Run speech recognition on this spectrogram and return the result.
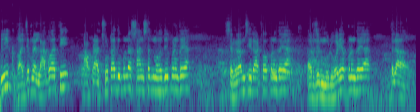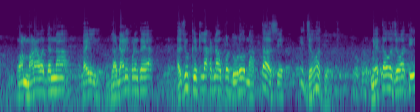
બીક ભાજપને લાગવાથી આપણા છોટાઉદેપુરના સાંસદ મહોદય પણ ગયા, સંગ્રામસિંહ રાઠવા પણ ગયા, અર્જુન મુઢવડિયા પણ ગયા, પેલા માણાવદનના ભાઈ લાડાણી પણ ગયા. હજુ કેટલાકના ઉપર ડોળો નાખતા હશે એ જવા દો. નેતાઓ જવાથી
